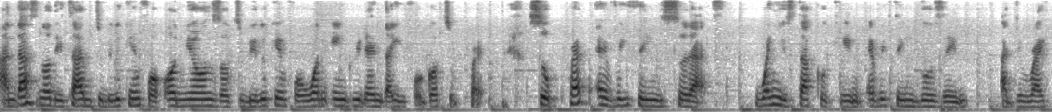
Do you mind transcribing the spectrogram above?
And that's not the time to be looking for onions or to be looking for one ingredient that you forgot to prep. So prep everything so that when you start cooking everything goes in at the right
